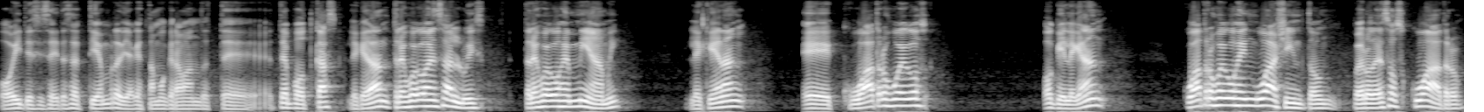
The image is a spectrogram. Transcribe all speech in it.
hoy, 16 de septiembre, día que estamos grabando este, este podcast. Le quedan tres juegos en San Luis, tres juegos en Miami. Le quedan eh, cuatro juegos. Ok, le quedan cuatro juegos en Washington, pero de esos cuatro,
